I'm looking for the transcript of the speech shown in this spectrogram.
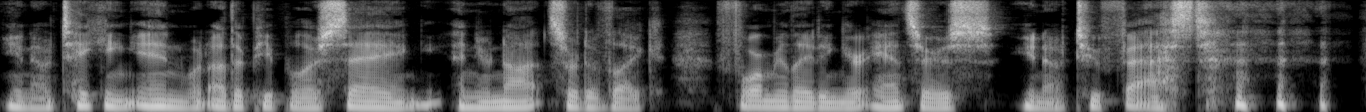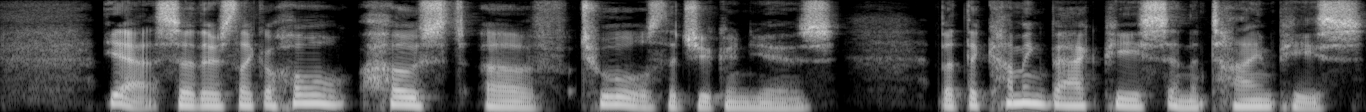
you know taking in what other people are saying and you're not sort of like formulating your answers you know too fast yeah so there's like a whole host of tools that you can use but the coming back piece and the time piece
